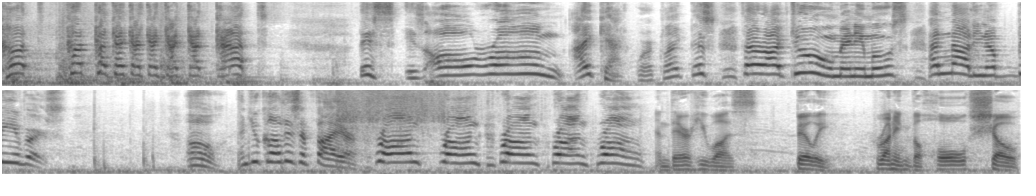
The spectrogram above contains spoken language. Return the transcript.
Cut! Cut, cut, cut, cut, cut, cut, cut, cut! This is all wrong. I can't work like this. There are too many moose and not enough beavers. Oh, and you call this a fire? Wrong, wrong, wrong, wrong, wrong. And there he was, Billy, running the whole show.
